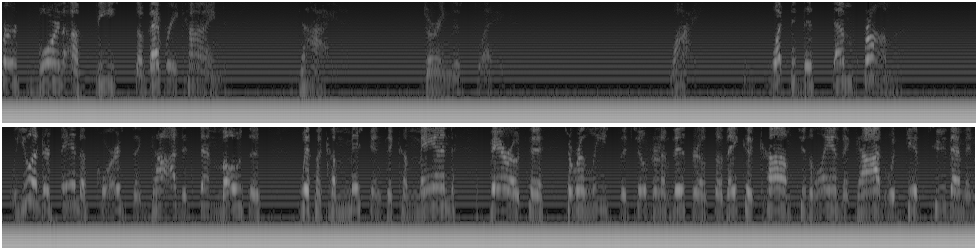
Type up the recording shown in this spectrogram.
firstborn of beasts of every kind, died during this plague. Why? What did this stem from? Well, you understand, of course, that God had sent Moses with a commission to command Pharaoh to, to release the children of Israel so they could come to the land that God would give to them and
